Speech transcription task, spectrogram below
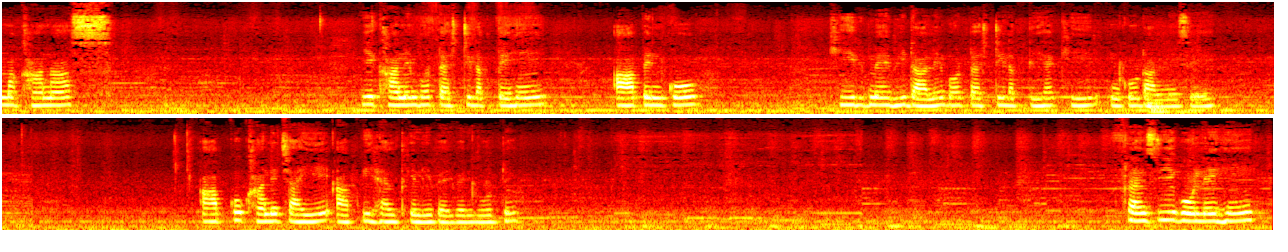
मखानास। ये खाने में बहुत टेस्टी लगते हैं। आप इनको खीर में भी डालें, बहुत टेस्टी लगती है खीर इनको डालने से। आपको खाने चाहिए आपकी हेल्थ के लिए वेरी वेरी गुड फ्रेंड्स ये गोले हैं।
